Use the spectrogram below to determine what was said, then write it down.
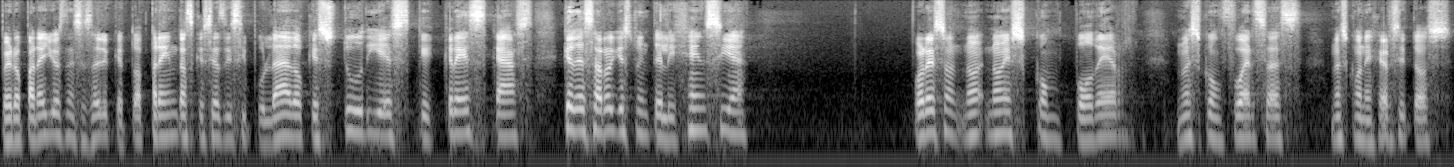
Pero para ello es necesario que tú aprendas, que seas discipulado, que estudies, que crezcas, que desarrolles tu inteligencia. Por eso no, no es con poder, no es con fuerzas, no es con ejércitos,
